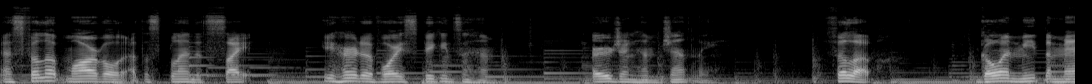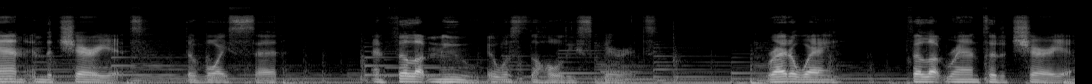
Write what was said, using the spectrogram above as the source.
As Philip marveled at the splendid sight, he heard a voice speaking to him, urging him gently Philip, go and meet the man in the chariot, the voice said and Philip knew it was the Holy Spirit. Right away, Philip ran to the chariot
